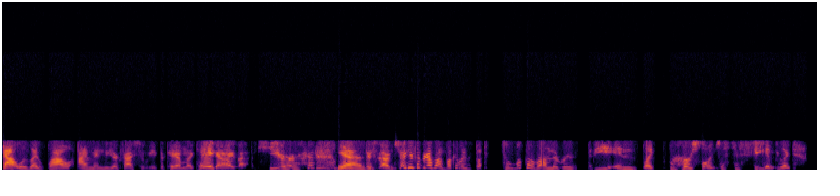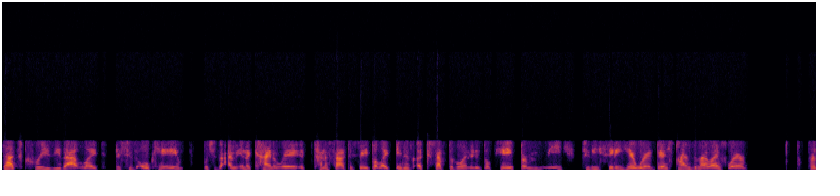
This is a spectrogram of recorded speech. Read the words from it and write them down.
that was like wow i'm in new york fashion week okay? I'm like hey guys i'm here. Yeah. like, i'm checking something off my bucket list but to look around the room to be in like rehearsal and just to see and be like that's crazy that like this is okay which is I mean in a kind of way it's kind of sad to say, but like it is acceptable and it is okay for me to be sitting here where there's times in my life where for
